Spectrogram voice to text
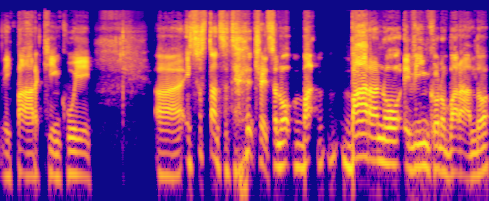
nei parchi in cui Uh, in sostanza, cioè, sono ba- barano e vincono barando.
